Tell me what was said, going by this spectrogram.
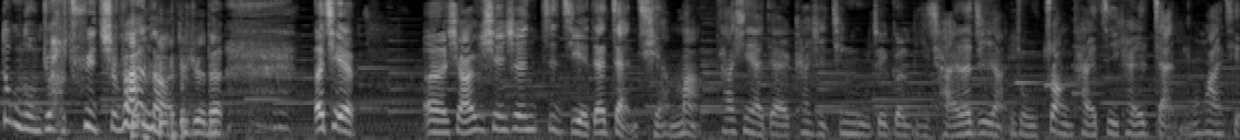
动不动就要出去吃饭呢？就觉得，而且，呃，小 S 先生自己也在攒钱嘛，他现在在开始进入这个理财的这样一种状态，自己开始攒零花钱。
